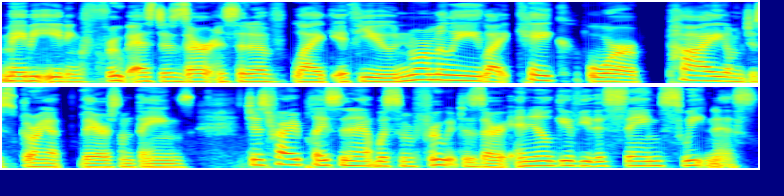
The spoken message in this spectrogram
maybe eating fruit as dessert instead of like if you normally like cake or pie, I'm just throwing out there some things. Just try replacing it with some fruit dessert and it'll give you the same sweetness.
